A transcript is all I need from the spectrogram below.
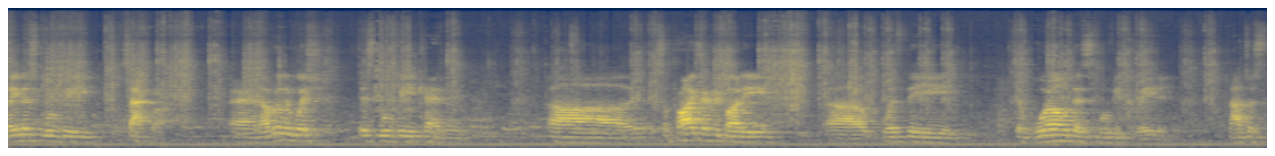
latest movie Sakura, and I really wish this movie can uh, surprise everybody uh, with the the world this movie created, not just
